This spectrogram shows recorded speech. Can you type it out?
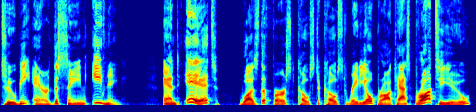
to be aired the same evening. And it was the first coast to coast radio broadcast brought to you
